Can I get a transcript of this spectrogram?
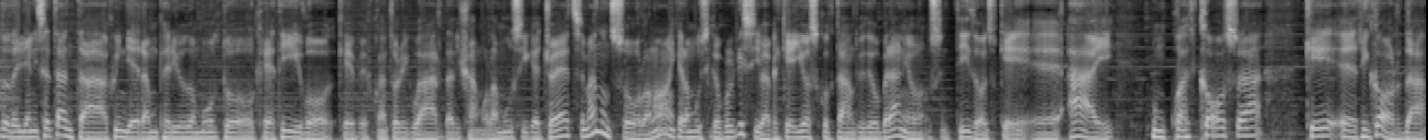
periodo degli anni 70 quindi era un periodo molto creativo che per quanto riguarda diciamo la musica jazz ma non solo no? anche la musica progressiva perché io ascoltando i tuoi brani ho sentito che eh, hai un qualcosa che eh, ricorda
